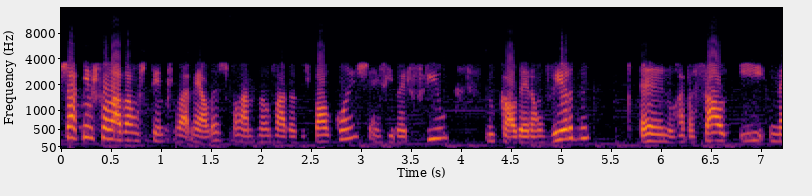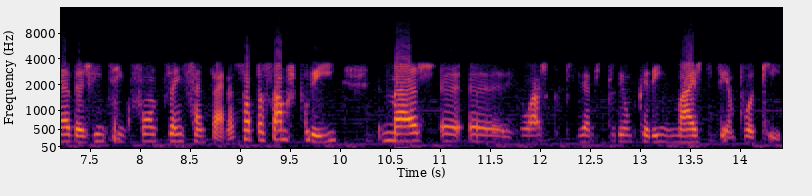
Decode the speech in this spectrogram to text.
Já tínhamos falado há uns tempos lá nelas, falámos na levada dos balcões, em Ribeiro Frio, no Caldeirão Verde, uh, no Rabassal e na das 25 fontes em Santana. Só passámos por aí, mas uh, uh, eu acho que precisamos perder um bocadinho mais de tempo aqui.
